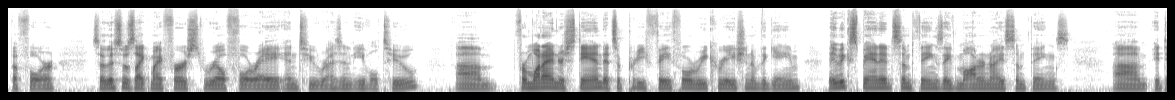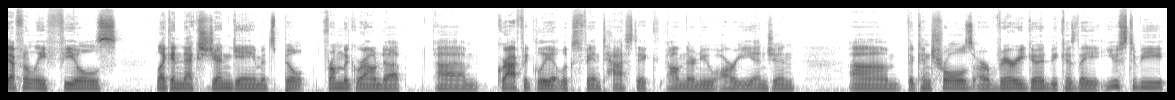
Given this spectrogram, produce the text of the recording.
before, so this was like my first real foray into Resident Evil 2. Um, from what I understand, it's a pretty faithful recreation of the game. They've expanded some things, they've modernized some things. Um, it definitely feels like a next gen game. It's built from the ground up. Um, graphically, it looks fantastic on their new RE engine. Um, the controls are very good because they used to be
